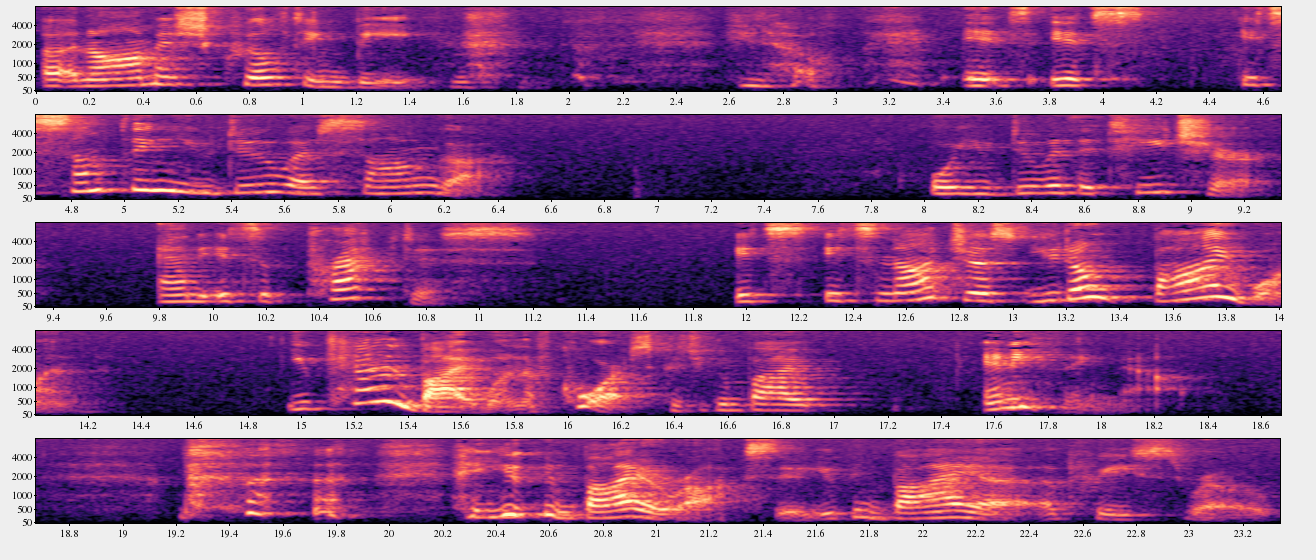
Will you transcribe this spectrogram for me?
an Amish quilting bee. you know, it's, it's, it's something you do as Sangha or you do with a teacher, and it's a practice. It's, it's not just, you don't buy one. You can buy one, of course, because you can buy anything now. you can buy a rakusu, you can buy a, a priest's robe,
